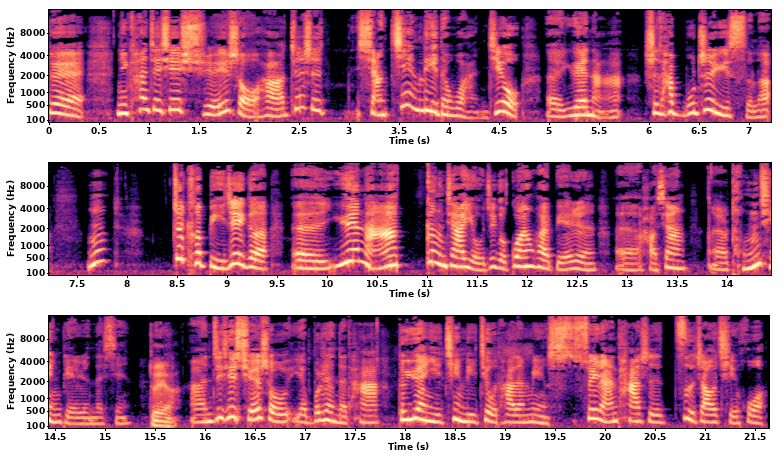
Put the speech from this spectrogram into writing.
对，你看这些水手哈，真是想尽力的挽救呃约拿，使他不至于死了。嗯，这可比这个呃约拿更加有这个关怀别人，呃，好像呃同情别人的心对呀、啊。这些血手也不认得他，都愿意尽力救他的命，虽然他是自招其祸，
